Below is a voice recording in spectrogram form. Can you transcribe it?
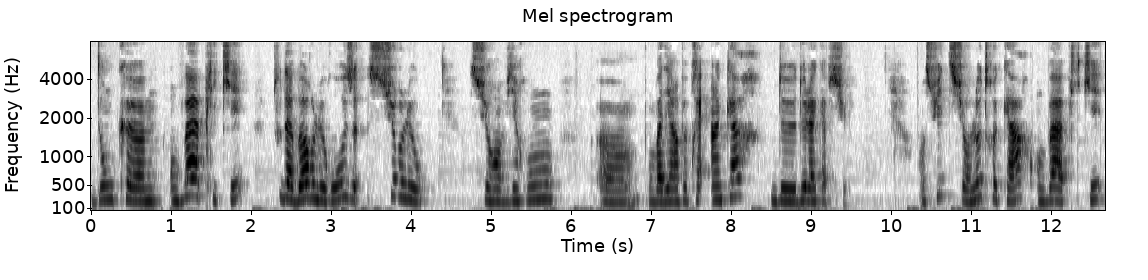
Donc euh, on va appliquer tout d'abord le rose sur le haut, sur environ, euh, on va dire à peu près un quart de la capsule. Ensuite, sur l'autre quart, on va appliquer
